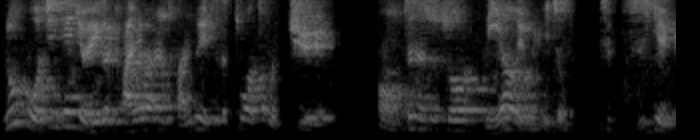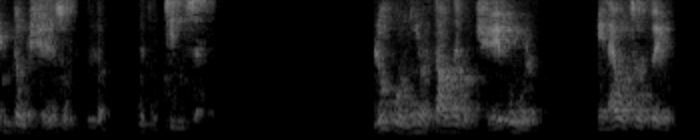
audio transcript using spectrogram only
如果今天有一个台湾的团队真的做到这么绝，哦，真的是说你要有一种你是职业运动选手的那种那种精精神。如果你有到那个觉悟了，你来我这个队伍，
